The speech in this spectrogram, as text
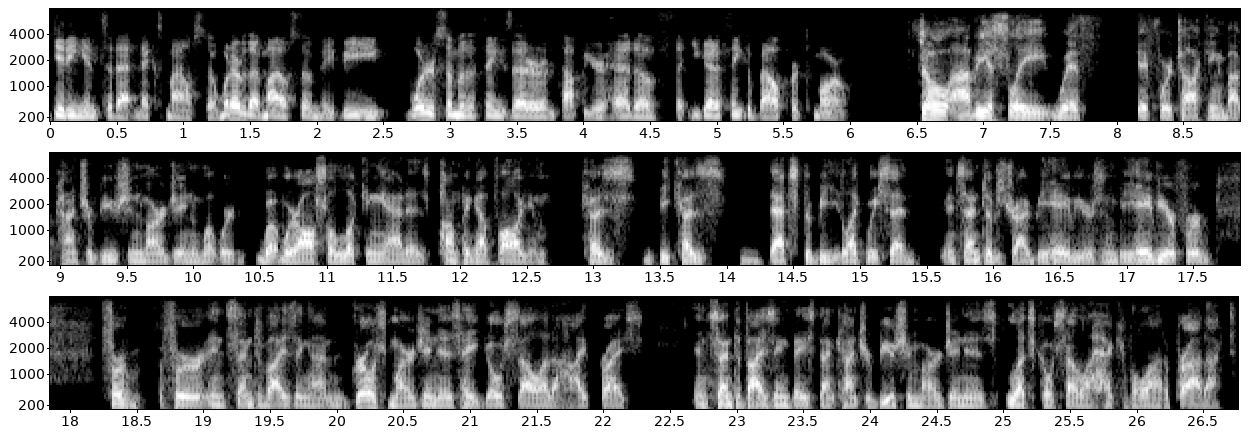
getting into that next milestone whatever that milestone may be what are some of the things that are on top of your head of that you got to think about for tomorrow so obviously with if we're talking about contribution margin what we're what we're also looking at is pumping up volume because because that's the be like we said incentives drive behaviors and behavior for for for incentivizing on gross margin is hey go sell at a high price. Incentivizing based on contribution margin is let's go sell a heck of a lot of product.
